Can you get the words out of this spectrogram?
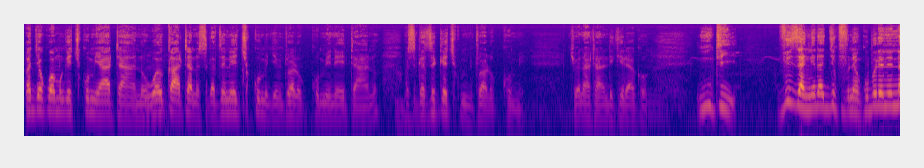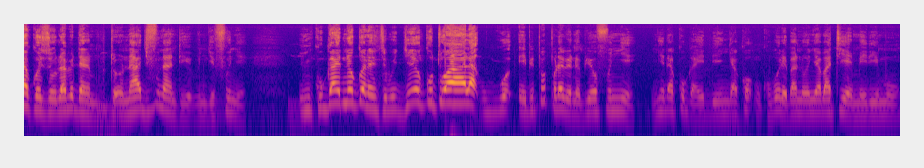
bajja kuwamuga ekikumi ataano wayuka ataano osigaze n'ekikumi gyemitwalo kumi n'etaano osigazeko ekikumi mitwalo kumi kyonatandikirako nti visa ngenda gikufuna nkubule nenaku ezo olwabe najifuna nagifuna nti ngifunye nkugaidina okugana nti bwe nkutwala ebipapula bino byofunye ngenda kugaidingako nkubule banoonya batya emirimu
